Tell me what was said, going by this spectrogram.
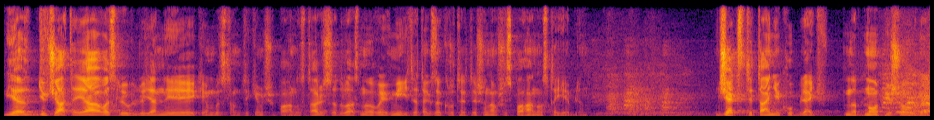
Я, дівчата, я вас люблю, я не якимось там таким, що погано ставлюся до вас, але ви вмієте так закрутити, що нам щось погано стає, блін. Джек з Титаніку, блядь, на дно пішов, блін.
